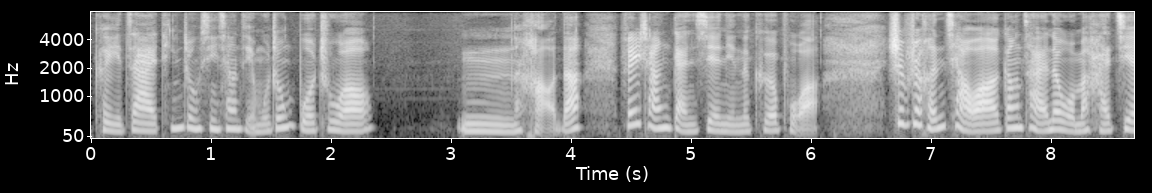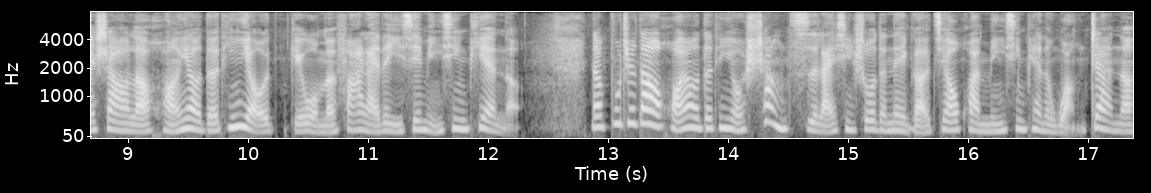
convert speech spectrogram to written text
可以在听众信箱节目中播出哦。嗯，好的，非常感谢您的科普，是不是很巧啊？刚才呢我们还介绍了黄耀德听友给我们发来的一些明信片呢。那不知道黄耀德听友上次来信说的那个交换明信片的网站呢，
